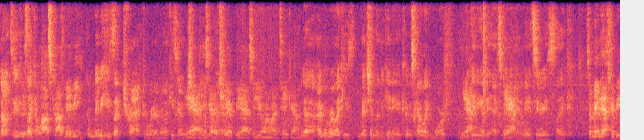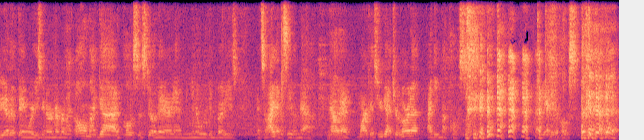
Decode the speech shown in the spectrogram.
not to? He's like a lost cause, maybe. Maybe he's like tracked or whatever. Like he's got a chip. Yeah, he's got a chip. Yeah, so you don't want to take him. And, uh, I remember, like you mentioned in the beginning, it was kind of like Morph in the Yeah. beginning of the X Men Yeah. animated series. Like, So maybe that's gonna be the other thing where he's gonna remember, like, oh my God, Pulse is still there, and you know we're good buddies, and so I got to save him now. Now that Marcus, you got your Lorna, I need my Pulse. I need a Pulse. A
